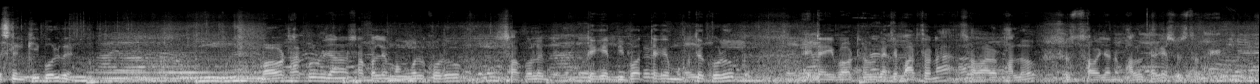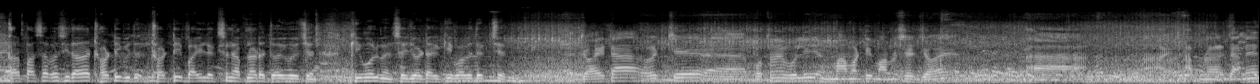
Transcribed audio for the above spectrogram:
আসলেন কি বলবেন? বড় ঠাকুর যেন সকলে মঙ্গল করুক সকলে থেকে বিপদ থেকে মুক্ত করুক এটাই বড় ঠাকুর কাছে প্রার্থনা। সবার ভালো হোক সুস্থ সবাই যেন ভালো থাকে সুস্থ থাকে। তার পাশাপাশি দাদা ছটি ছটি বাই ইলেকশনে আপনারা জয় হয়েছেন। কি বলবেন সেই জয়টাকে কীভাবে দেখছেন? জয়টা হচ্ছে প্রথমে বলি মামাটি মানুষের জয়। আপনারা জানেন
